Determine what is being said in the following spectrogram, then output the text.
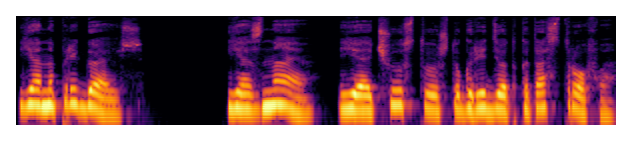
Я напрягаюсь. Я знаю, я чувствую, что грядет катастрофа.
